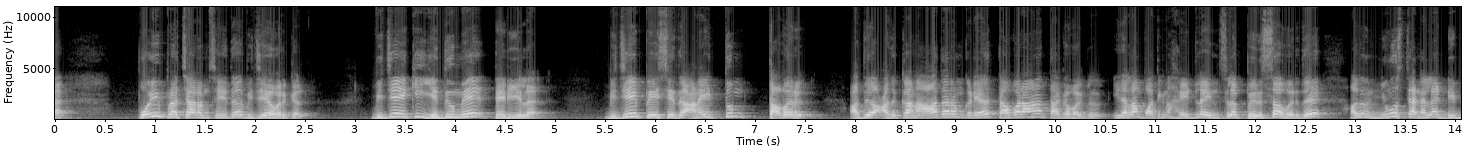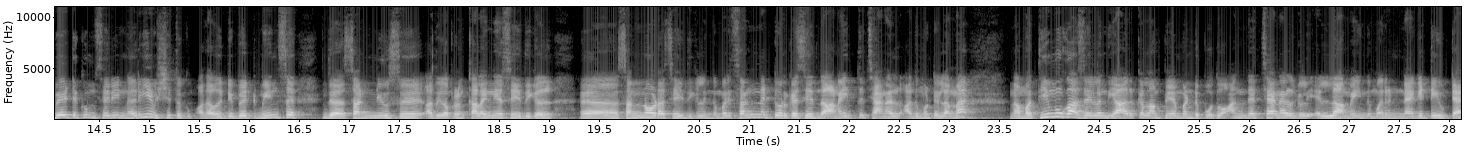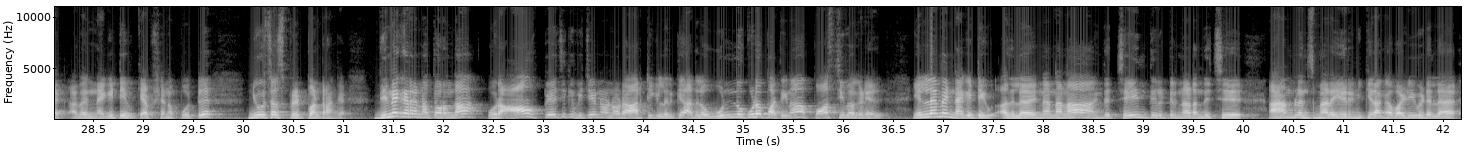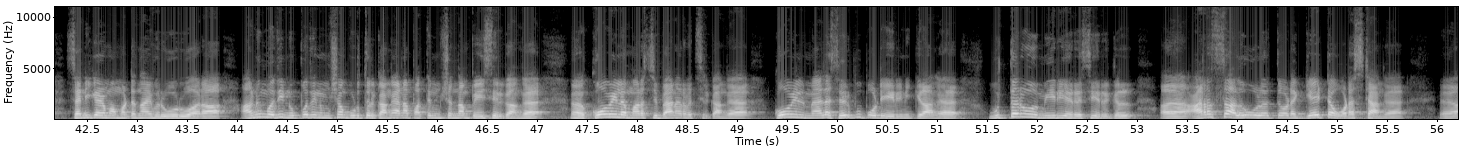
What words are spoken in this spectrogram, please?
பொய் பிரச்சாரம் செய்த விஜய் அவர்கள். விஜய்க்கு எதுவுமே தெரியல. விஜய் பேசியது அனைத்தும் தவறு. அது அதுக்கான ஆதாரம் கிடையாது தவறான தகவல்கள். இதெல்லாம் பார்த்தீங்கன்னா ஹெட்லைன்ஸில் பெருசாக வருது. அதுவும் நியூஸ் சேனலில் டிபேட்டுக்கும் சரி நிறைய விஷயத்துக்கும். அதாவது டிபேட் மீன்ஸ் இந்த சன் நியூஸு அதுக்கப்புறம் கலைஞர் செய்திகள் சன்னோட செய்திகள் இந்த மாதிரி சன் நெட்வொர்க்கை சேர்ந்த அனைத்து சேனல் அது மட்டும் இல்லாமல் நம்ம திமுக சைட்லேருந்து யாருக்கெல்லாம் பேமெண்ட் போதோ அந்த சேனல்கள் எல்லாமே இந்த மாதிரி நெகட்டிவ் டேக் அதாவது நெகட்டிவ் கேப்ஷனை போட்டு நியூஸை ஸ்ப்ரெட் பண்ணுறாங்க தினகரனை திறந்தா ஒரு ஆஃப் பேஜுக்கு விஜயனோட ஆர்டிக்கல் இருக்குது அதில் ஒன்று கூட பார்த்தீங்கன்னா பாசிட்டிவாக கிடையாது. எல்லாமே நெகட்டிவ் அதில் என்னென்னா இந்த செயின் திருட்டு நடந்துச்சு. ஆம்புலன்ஸ் மேலே ஏறி நிற்கிறாங்க வழி விடலை. சனிக்கிழமை மட்டும்தான் இவர் வருவாரா? அனுமதி முப்பது நிமிஷம் கொடுத்துருக்காங்க. ஆனால் பத்து நிமிஷம் தான் பேசியிருக்காங்க. கோவிலை மறைச்சி பேனர் வச்சுருக்காங்க. கோவில் மேலே செருப்பு போட்டு ஏறி நிற்கிறாங்க உத்தரவு மீறிய ரசிகர்கள் அரசு அலுவலகத்தோட கேட்டை உடச்சிட்டாங்க.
